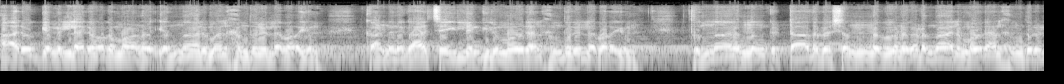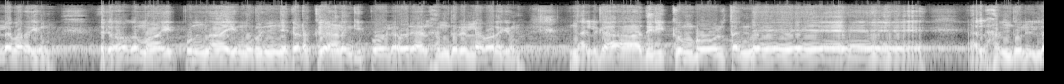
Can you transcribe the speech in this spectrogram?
ആരോഗ്യമില്ല രോഗമാണ്. എന്നാലും അലഹമുല്ല പറയും. കണ്ണിന് കാഴ്ചയില്ലെങ്കിലും അവർ അലഹമുല്ല പറയും. തിന്നാനൊന്നും കിട്ടാതെ വിശന്ന് വീണ് കിടന്നാലും അവർ അലഹമുല്ല പറയും. രോഗമായി പുണ്ണായി മുറിഞ്ഞു കിടക്കുകയാണെങ്കിൽ പോലും അവർ അലഹമുല്ല പറയും. നൽകാതിരിക്കുമ്പോൾ തന്നെ അൽഹംദുലില്ല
